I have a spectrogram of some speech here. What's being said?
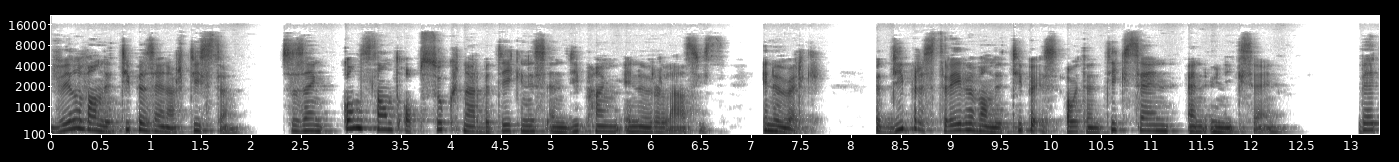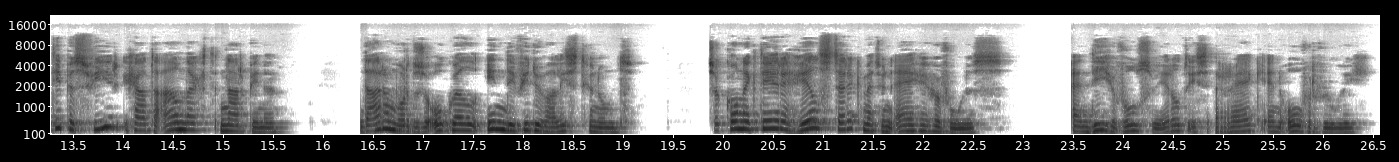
Veel van de typen zijn artiesten. Ze zijn constant op zoek naar betekenis en diepgang in hun relaties, in hun werk. Het diepere streven van dit type is authentiek zijn en uniek zijn. Bij types 4 gaat de aandacht naar binnen. Daarom worden ze ook wel individualist genoemd. Ze connecteren heel sterk met hun eigen gevoelens. En die gevoelswereld is rijk en overvloedig.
